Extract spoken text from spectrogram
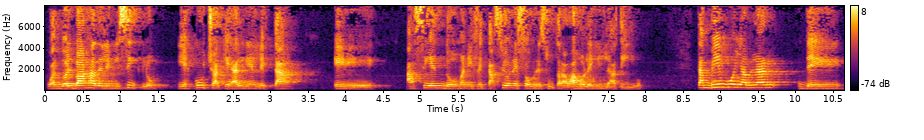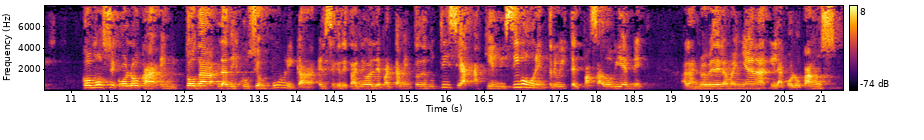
cuando él baja del hemiciclo y escucha que alguien le está eh, haciendo manifestaciones sobre su trabajo legislativo. También voy a hablar de cómo se coloca en toda la discusión pública el secretario del Departamento de Justicia, a quien le hicimos una entrevista el pasado viernes a las 9 de la mañana y la colocamos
